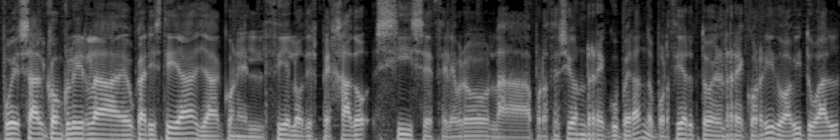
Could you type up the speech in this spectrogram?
pues al concluir la Eucaristía, ya con el cielo despejado, sí se celebró la procesión, recuperando, por cierto, el recorrido habitual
